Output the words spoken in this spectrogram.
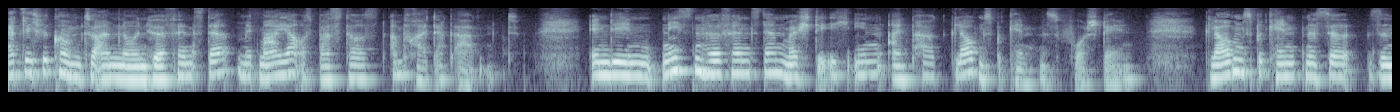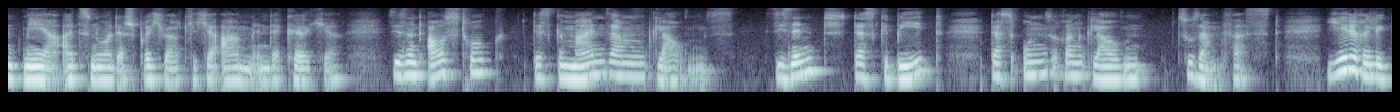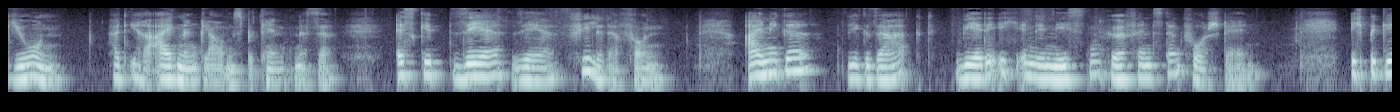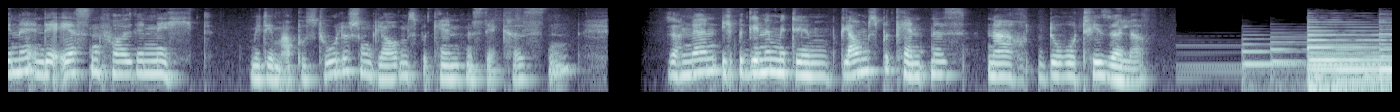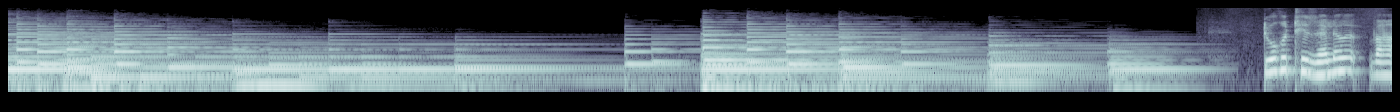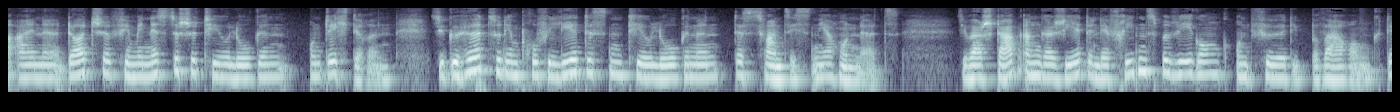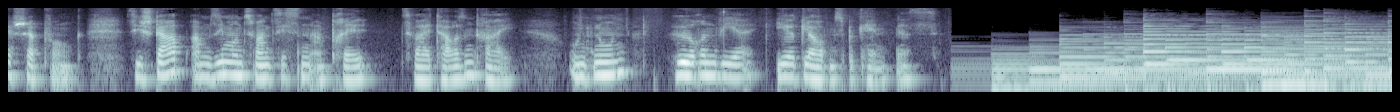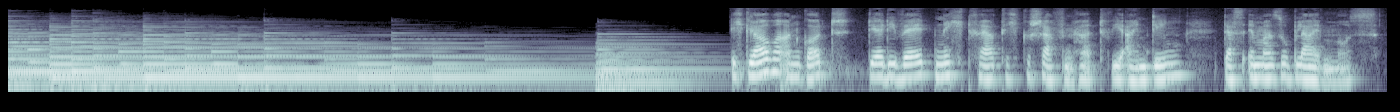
Herzlich willkommen zu einem neuen Hörfenster mit Maja aus Basthorst am Freitagabend. In den nächsten Hörfenstern möchte ich Ihnen ein paar Glaubensbekenntnisse vorstellen. Glaubensbekenntnisse sind mehr als nur der sprichwörtliche Amen in der Kirche. Sie sind Ausdruck des gemeinsamen Glaubens. Sie sind das Gebet, das unseren Glauben zusammenfasst. Jede Religion hat ihre eigenen Glaubensbekenntnisse. Es gibt sehr, sehr viele davon. Einige, wie gesagt, werde ich in den nächsten Hörfenstern vorstellen. Ich beginne in der ersten Folge nicht mit dem apostolischen Glaubensbekenntnis der Christen, sondern ich beginne mit dem Glaubensbekenntnis nach Dorothee Söller. Dorothee Sölle war eine deutsche feministische Theologin und Dichterin. Sie gehört zu den profiliertesten Theologinnen des 20. Jahrhunderts. Sie war stark engagiert in der Friedensbewegung und für die Bewahrung der Schöpfung. Sie starb am 27. April 2003. Und nun hören wir ihr Glaubensbekenntnis. Ich glaube an Gott, der die Welt nicht fertig geschaffen hat, wie ein Ding, das immer so bleiben muss,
